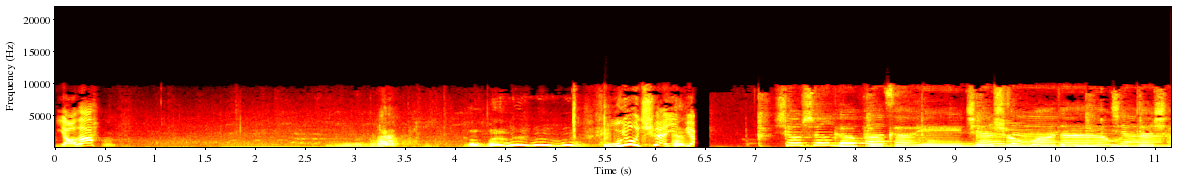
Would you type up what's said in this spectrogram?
咬他。不用劝，一边。可不可以接受我的我的小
